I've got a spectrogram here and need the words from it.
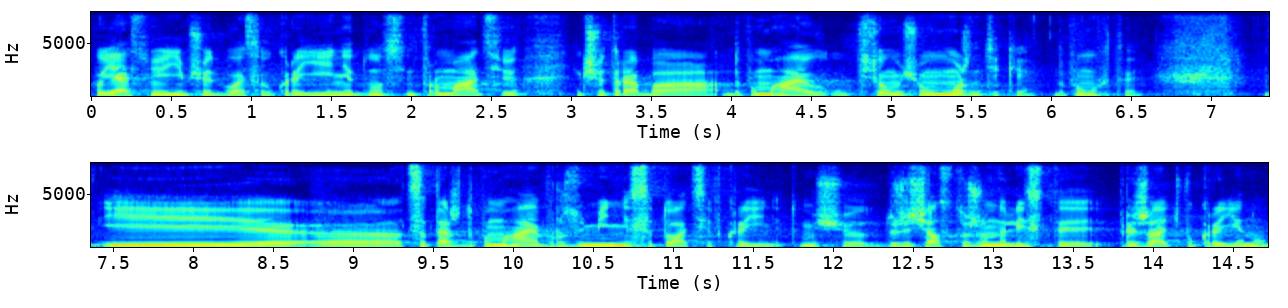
Пояснює їм, що відбувається в Україні, доносить інформацію. Якщо треба, допомагаю у всьому, чому можна тільки допомогти. І е, це теж допомагає в розумінні ситуації в країні, тому що дуже часто журналісти приїжджають в Україну,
